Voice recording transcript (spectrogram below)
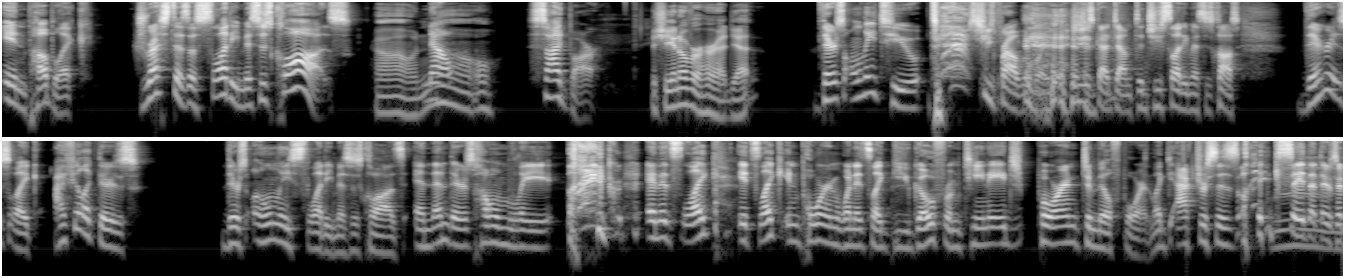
in public, dressed as a slutty Mrs. Claus. Oh now- no! Sidebar. Is she in over her head yet? There's only two. she's probably. She just got dumped and she's slutty Mrs. Claus. There is like, I feel like there's there's only slutty Mrs. Claus, and then there's homely, like, and it's like it's like in porn when it's like you go from teenage porn to milf porn. Like actresses like say that there's a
